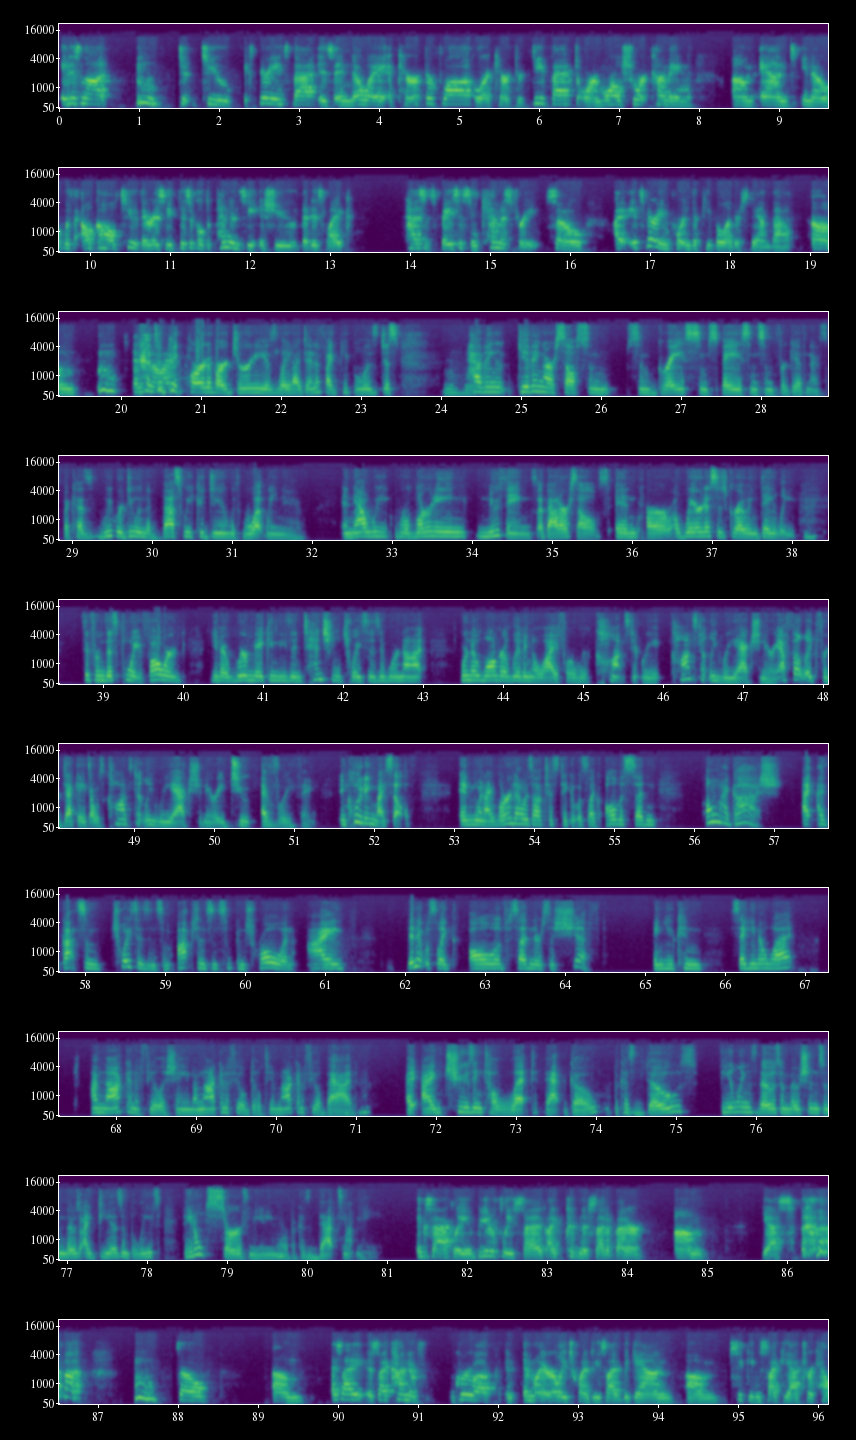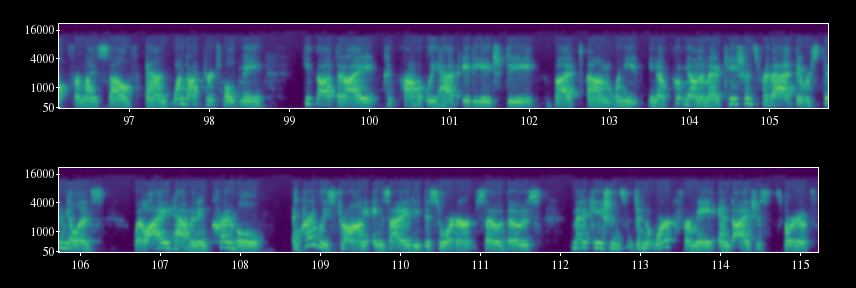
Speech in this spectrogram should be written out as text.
it is not to, to experience that is in no way a character flaw or a character defect or a moral shortcoming. Um, and you know, with alcohol too, there is a physical dependency issue that is like has its basis in chemistry. So I, it's very important that people understand that. Um, and that's so a big I, part of our journey as late identified people is just mm-hmm. having giving ourselves some some grace, some space, and some forgiveness because we were doing the best we could do with what we knew. And now we, we're learning new things about ourselves and our awareness is growing daily. Mm-hmm. So from this point forward, you know, we're making these intentional choices and we're not we're no longer living a life where we're constant re- constantly reactionary. I felt like for decades I was constantly reactionary to everything, including myself. And when I learned I was autistic, it was like all of a sudden, oh my gosh, I, have got some choices and some options and some control. And I then it was like all of a sudden there's a shift. And you can say, you know what? I'm not going to feel ashamed. I'm not going to feel guilty. I'm not going to feel bad. Mm-hmm. I, I'm choosing to let that go because those feelings, those emotions, and those ideas and beliefs, they don't serve me anymore because that's not me. Exactly. Beautifully said. I couldn't have said it better. Um, yes. so um, as I as I kind of grew up in, in my early 20s, I began um, seeking psychiatric help for myself. And one doctor told me he thought that I could probably have ADHD, but um, when he, you know, put me on the medications for that, they were stimulants. Well, I have an incredible, incredibly strong anxiety disorder, so those medications didn't work for me, and I just sort of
